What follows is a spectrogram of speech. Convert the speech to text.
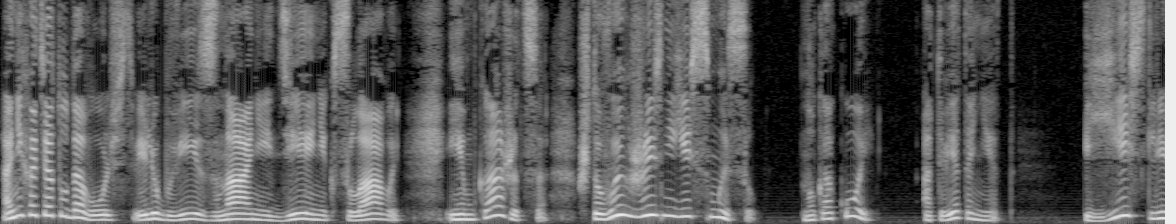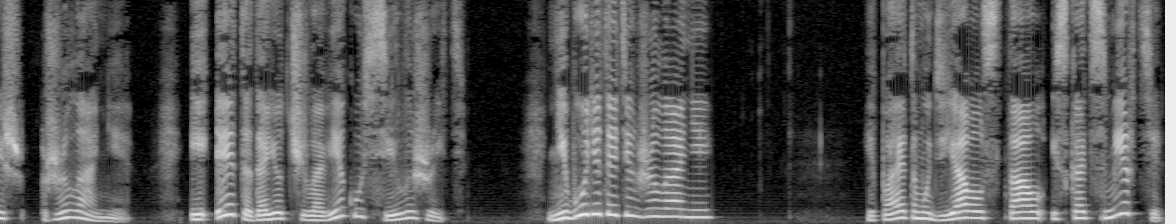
Они хотят удовольствия, любви, знаний, денег, славы, и им кажется, что в их жизни есть смысл. Но какой? Ответа нет. Есть лишь желание, и это дает человеку силы жить. Не будет этих желаний, и поэтому дьявол стал искать смерти,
